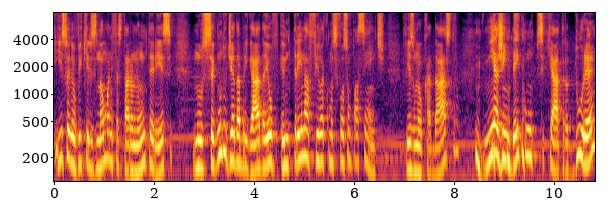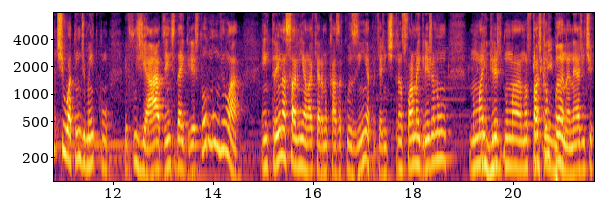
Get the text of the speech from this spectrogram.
E Isso eu vi que eles não manifestaram nenhum interesse. No segundo dia da brigada, eu, eu entrei na fila como se fosse um paciente. Fiz o meu cadastro, me agendei com um psiquiatra durante o atendimento com refugiados, gente da igreja, todo mundo vindo lá. Entrei na salinha lá, que era no Casa Cozinha, porque a gente transforma a igreja num, numa igreja, numa, num hospital de campana, né? A gente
